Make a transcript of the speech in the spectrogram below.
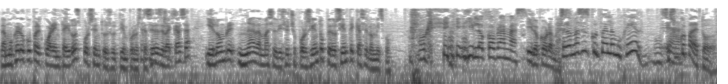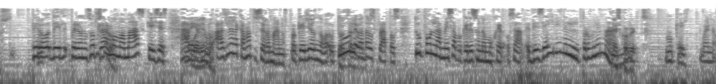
La mujer ocupa el 42% de su tiempo en los quehaceres de la casa y el hombre nada más el 18%, pero siente que hace lo mismo Ok, y lo cobra más. y lo cobra más. Pero más es culpa de la mujer. O sea, es culpa de todos. Pero, de- pero nosotros Claro. como mamás, que dices, a Ah, ver, bueno. no, hazle la cama a tus hermanos, porque ellos no. Tú Totalmente. levanta los platos, tú pon la mesa porque eres una mujer. O sea, desde ahí viene el problema. Es ¿no? correcto. Ok. Bueno,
